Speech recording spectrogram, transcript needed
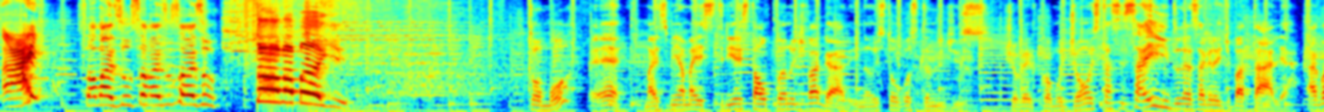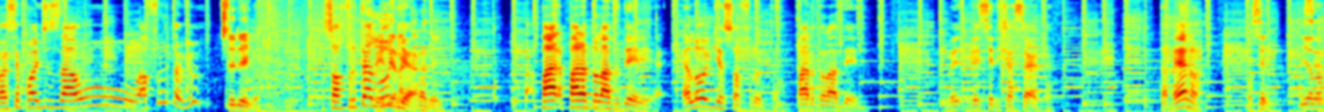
Ai! Só mais um, só mais um, só mais um. Toma, Bug! Tomou? É, mas minha maestria está upando devagar e não estou gostando disso. Deixa eu ver como o John está se saindo nessa grande batalha. Agora você pode usar o... a fruta, viu? Se liga. Sua fruta é Lugia. Para, para do lado dele. É Lugia sua fruta. Para do lado dele. Vê, vê se ele te acerta. Tá vendo? Você, ela-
